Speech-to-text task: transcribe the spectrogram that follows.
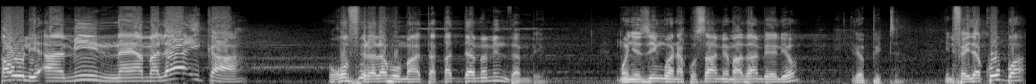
kauli amin na ya malaika ghufira lahu ma taqaddama min dhambi. Mwenyezi Mungu anakusamia madhambi yaliyo iliyopita ni faida kubwa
